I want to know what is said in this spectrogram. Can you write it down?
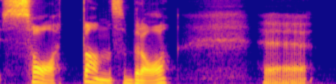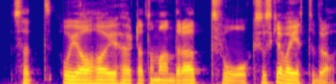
satans bra. Eh, så att, och jag har ju hört att de andra två också ska vara jättebra.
